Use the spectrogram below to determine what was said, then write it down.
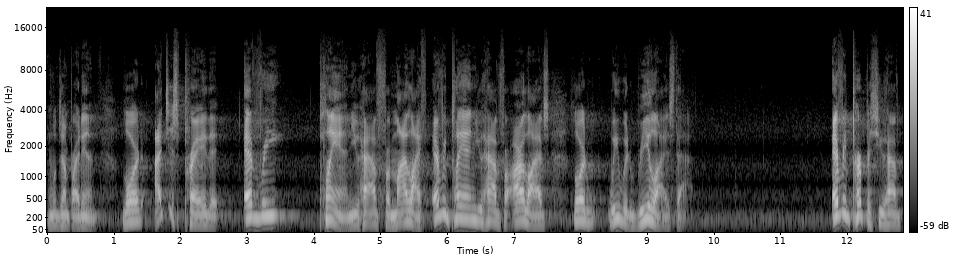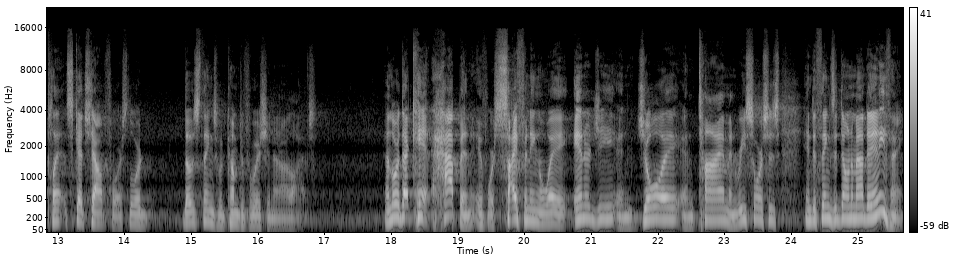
and we'll jump right in. Lord, I just pray that every plan you have for my life, every plan you have for our lives, Lord, we would realize that every purpose you have sketched out for us, Lord, those things would come to fruition in our lives. And Lord, that can't happen if we're siphoning away energy and joy and time and resources into things that don't amount to anything.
